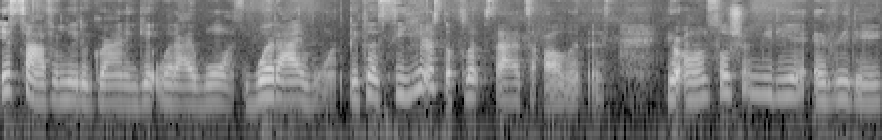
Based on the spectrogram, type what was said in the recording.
it's time for me to grind and get what I want, what I want. Because, see, here's the flip side to all of this. You're on social media every day,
